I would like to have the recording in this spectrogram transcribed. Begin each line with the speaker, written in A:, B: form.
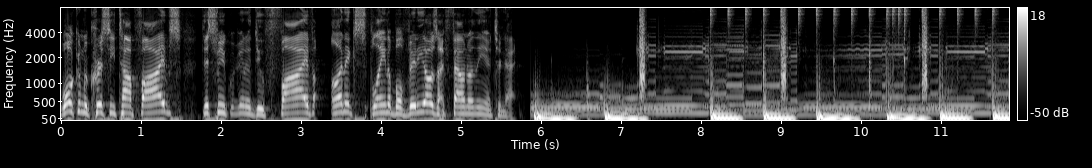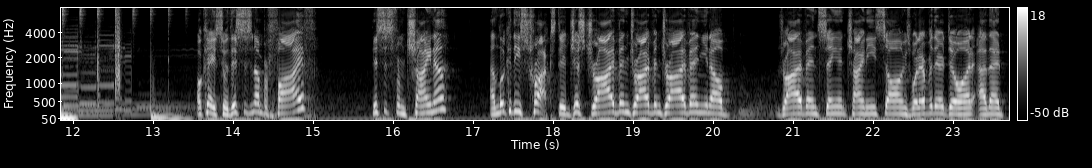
A: Welcome to Chrissy Top Fives. This week we're going to do five unexplainable videos I found on the internet. Okay, so this is number five. This is from China. And look at these trucks. They're just driving, driving, driving, you know, driving, singing Chinese songs, whatever they're doing. And then!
